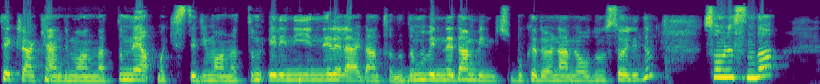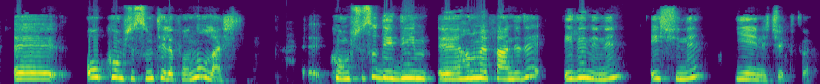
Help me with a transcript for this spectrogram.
Tekrar kendimi anlattım, ne yapmak istediğimi anlattım. Eleni'yi nerelerden tanıdığımı ve neden benim için bu kadar önemli olduğunu söyledim. Sonrasında e, o komşusunun telefonuna ulaştım. E, komşusu dediğim e, hanımefendi de Eleni'nin eşinin yeğeni çıktı.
